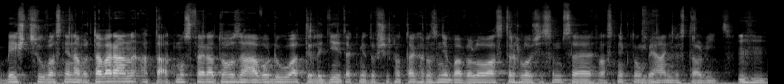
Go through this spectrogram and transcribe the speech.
běžců vlastně na Vltavaran a ta atmosféra toho závodu a ty lidi, tak mě to všechno tak hrozně bavilo a strhlo, že jsem se vlastně k tomu běhání dostal víc. Mm-hmm.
